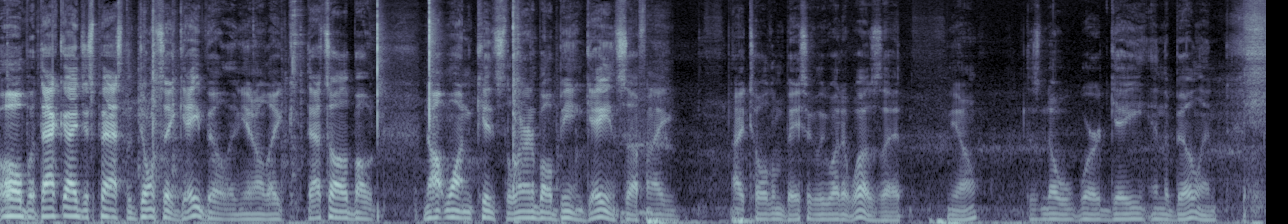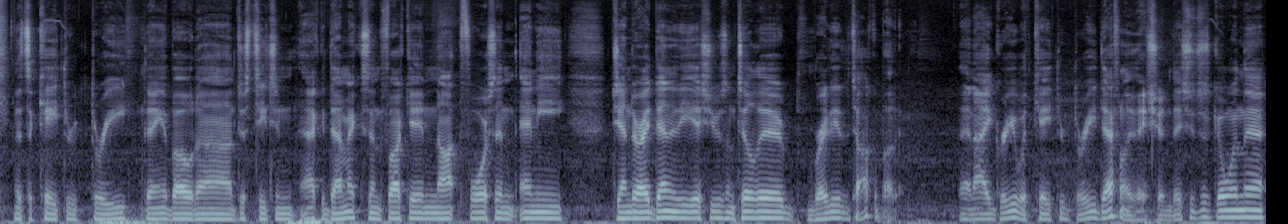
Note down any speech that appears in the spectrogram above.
Oh, but that guy just passed the "Don't Say Gay" bill, and you know, like that's all about not wanting kids to learn about being gay and stuff. And I, I told them basically what it was that, you know, there's no word "gay" in the bill, and it's a K through three thing about uh, just teaching academics and fucking not forcing any gender identity issues until they're ready to talk about it. And I agree with K through three. Definitely, they should. They should just go in there,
